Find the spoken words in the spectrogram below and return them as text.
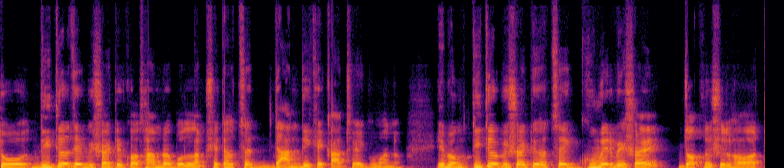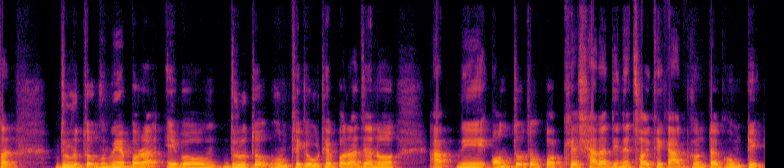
তো দ্বিতীয় যে বিষয়টির কথা আমরা বললাম সেটা হচ্ছে ডান দিকে কাত হয়ে ঘুমানো এবং তৃতীয় বিষয়টি হচ্ছে ঘুমের বিষয়ে যত্নশীল হওয়া অর্থাৎ দ্রুত ঘুমিয়ে পড়া এবং দ্রুত ঘুম থেকে উঠে পড়া যেন আপনি অন্তত পক্ষে সারাদিনে ছয় থেকে আট ঘণ্টা ঘুমটি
